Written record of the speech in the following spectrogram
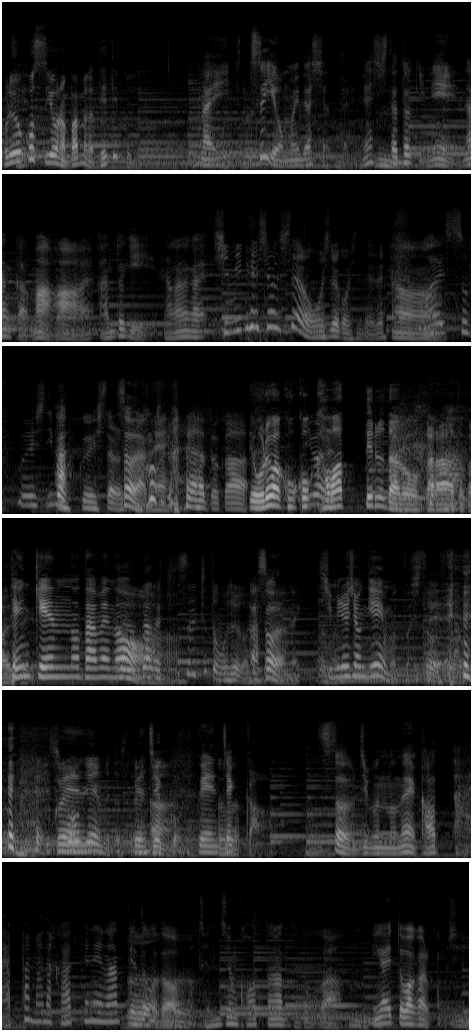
掘り起こすような場面が出てくるまあ、つい思い出しちゃったりね、した時になんかまあああの時なかなかシミュレーションしたら面白いかもしれないね。あいつと復縁して今復縁したらそうだね。とか。で俺はここ変わってるだろうからとか点検のための、なんかそれちょっと面白いかもあそうだね。シミュレーションゲームとして。復縁ゲームとして復縁チェック復縁チェッカーそう自分のね変わっあぱまだ変わってねえなっていうところと、うん。うん、全然変わったなっていうところが意外とわかるかもしれない、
